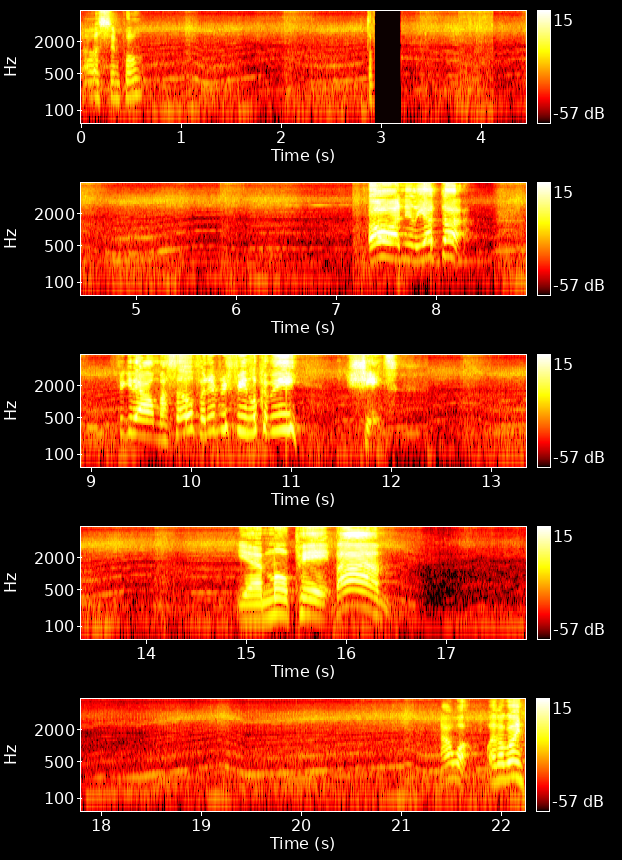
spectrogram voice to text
that was simple. Had that! Figured it out myself and everything, look at me! Shit. Yeah, more muppet. Bam! Now what? Where am I going?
